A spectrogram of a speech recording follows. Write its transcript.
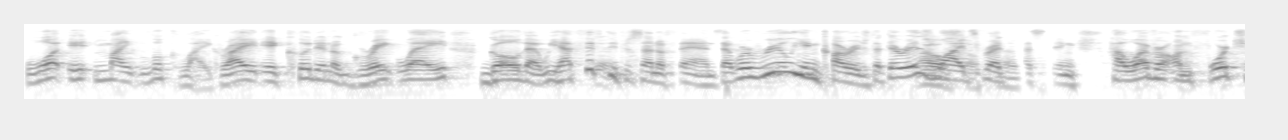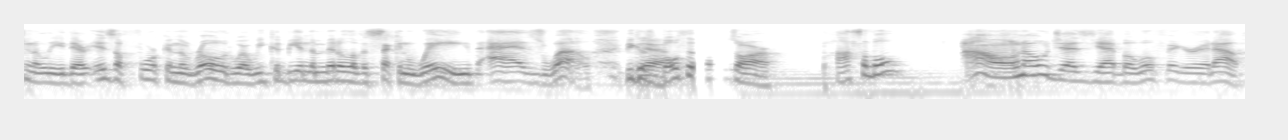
what it might look like, right? It could, in a great way, go that we have 50% of fans, that we're really encouraged, that there is oh, so, widespread yeah. testing. However, unfortunately, there is a fork in the road where we could be in the middle of a second wave as well, because Yeah. both of those are possible. I don't know just yet, but we'll figure it out.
